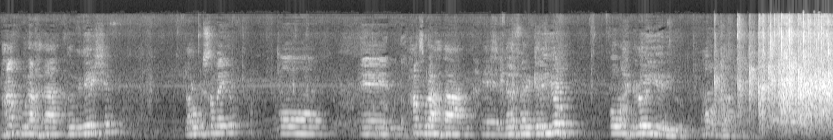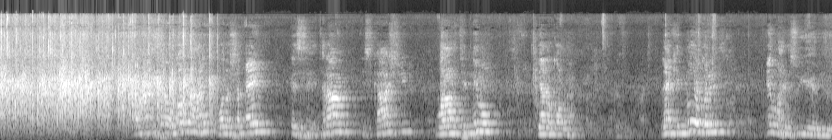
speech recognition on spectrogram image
maxaan ku idhaahdaa domination nalagu sameeyo oo maxaan ku raahdaa nala farageliyo oo wax naloo yeeriyo ma ogolaato waxaan se ogolnahay wada shaqayn is-ixtiraam iskaashi walaaltinimo yaan ogolnahay laakiin ma ogolin in wax lasu yeeriyo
